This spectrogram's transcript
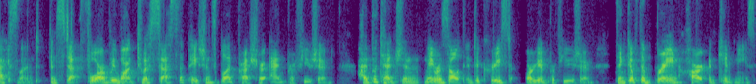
Excellent. In step four, we want to assess the patient's blood pressure and perfusion. Hypotension may result in decreased organ perfusion. Think of the brain, heart, and kidneys.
